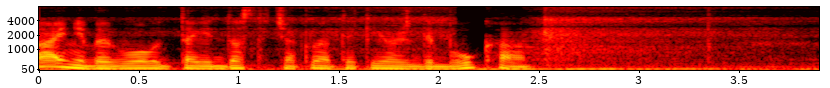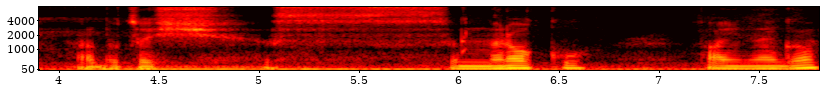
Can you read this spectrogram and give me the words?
Fajnie by było tutaj dostać akurat jakiegoś dybuka albo coś z mroku fajnego.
